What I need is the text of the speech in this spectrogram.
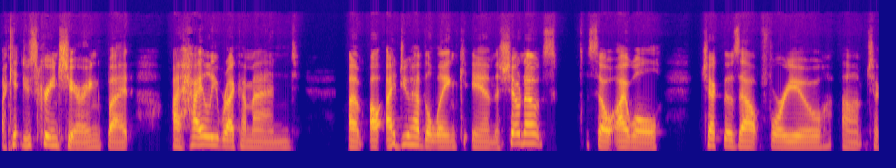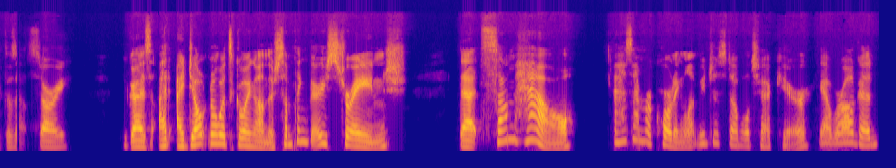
I can't do screen sharing, but I highly recommend. Um, I do have the link in the show notes, so I will check those out for you. Um, check those out. Sorry, you guys. I, I don't know what's going on. There's something very strange that somehow, as I'm recording, let me just double check here. Yeah, we're all good.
